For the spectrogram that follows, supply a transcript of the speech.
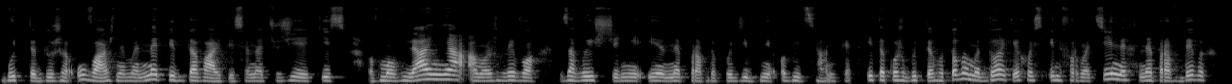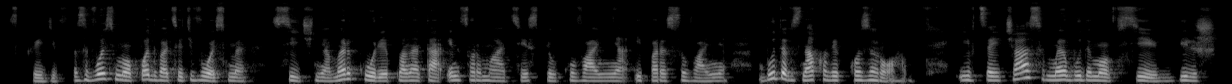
будьте дуже уважними, не піддавайтеся на чужі якісь вмовляння, а можливо завищені і неправдоподібні обіцянки. І також будьте готовими до якихось інформаційних неправдивих вкидів. З 8 по 28 січня Меркурій, планета інформації, спілкування і пересування, буде в знакові Козирога. І в цей час ми будемо всі більш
